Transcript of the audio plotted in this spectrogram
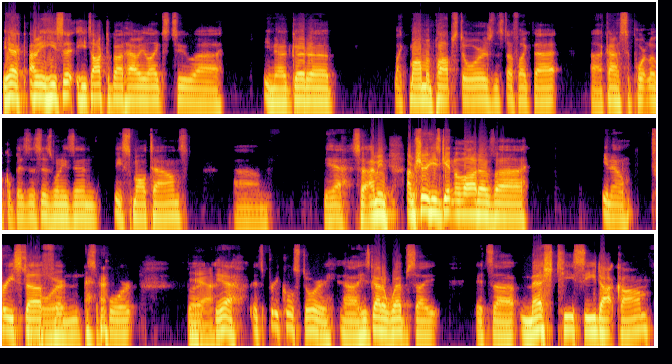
Yeah, I mean, he said he talked about how he likes to, uh, you know, go to like mom and pop stores and stuff like that. Uh, kind of support local businesses when he's in these small towns. Um, yeah, so I mean, I'm sure he's getting a lot of, uh, you know, free stuff Support. and support. But Yeah. yeah. it's a pretty cool story. Uh, he's got a website. It's uh, meshtc.com.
